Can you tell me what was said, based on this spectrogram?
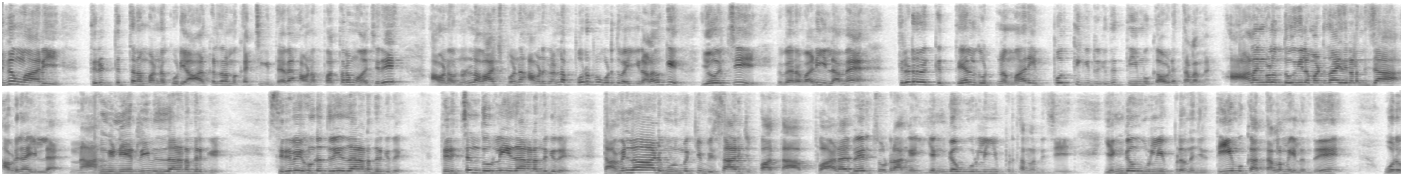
இது மாதிரி திருட்டுத்தனம் பண்ணக்கூடிய ஆட்கள் தான் நம்ம கட்சிக்கு தேவை. அவனை பத்திரமா வச்சுட்டு அவனை நல்லா வாட்ச் பண்ணு அவனுக்கு நல்ல பொறுப்பு கொடுத்து வைக்கிற அளவுக்கு யோசிச்சு இப்போ வேற வழி இல்லாமல் திருடனுக்கு தேல் கொட்டின மாதிரி பொத்திக்கிட்டு இருக்குது திமுகவுடைய தலைமை. ஆலங்குளம் தொகுதியில் மட்டும்தான் இது நடந்துச்சா? அப்படின்னா இல்லை. நாங்குநேர்லையும் இதுதான் நடந்திருக்கு. சிறுவைகுண்டத்துலையும் இதுதான் நடந்திருக்குது. திருச்செந்தூர்லையும் இதான் நடந்துக்குது. தமிழ்நாடு முழுமைக்கும் விசாரிச்சு பார்த்தா பல பேர் சொல்கிறாங்க எங்கள் ஊர்லேயும் இப்படி தான் நடந்துச்சு எங்கள் ஊர்லேயும் இப்படி நடந்துச்சு. திமுக தலைமையிலேருந்து ஒரு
